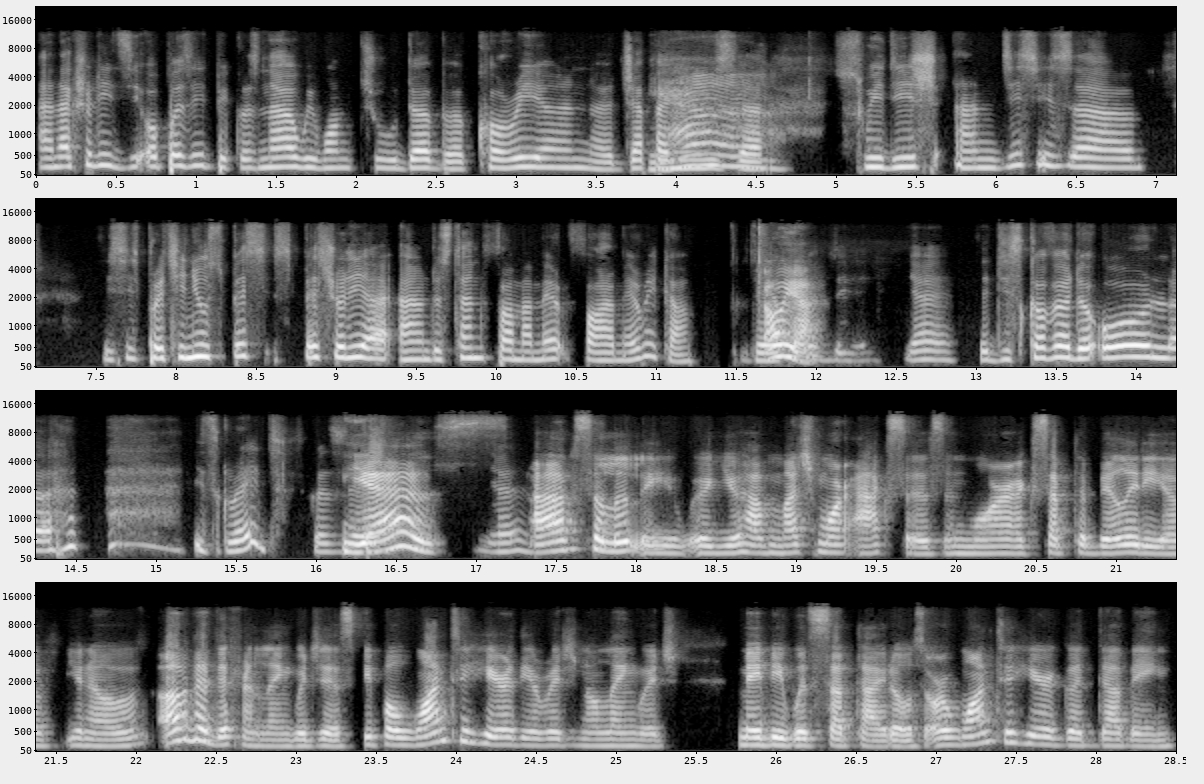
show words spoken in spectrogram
and actually it's the opposite because now we want to dub uh, Korean, uh, Japanese, uh, Swedish, and this is uh, this is pretty new, especially I understand from Amer- for America. They, oh yeah, they, yeah, they discovered the whole. Uh, it's great because uh, yes, yeah, absolutely. You have much more access and more acceptability of you know of the different languages. People want to hear the original language, maybe with subtitles, or want to hear good dubbing.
